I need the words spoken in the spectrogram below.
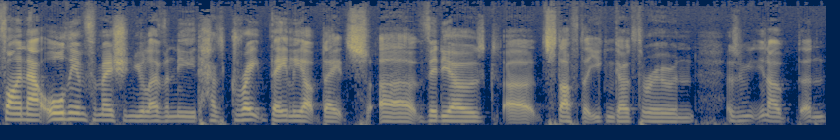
Find out all the information you'll ever need. Has great daily updates, uh, videos, uh, stuff that you can go through, and as we, you know, and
